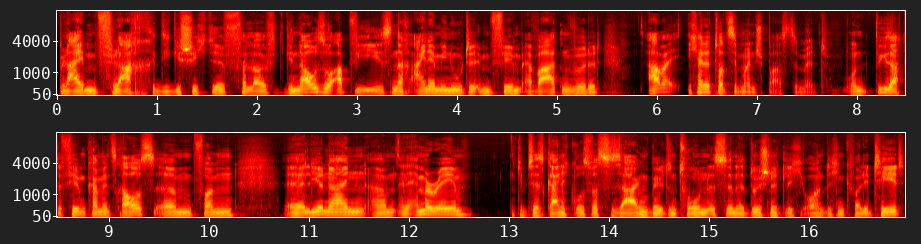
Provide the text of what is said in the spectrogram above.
bleiben flach, die Geschichte verläuft genauso ab, wie ihr es nach einer Minute im Film erwarten würdet. Aber ich hatte trotzdem meinen Spaß damit. Und wie gesagt, der Film kam jetzt raus ähm, von äh, Leonine ähm, in Emery. Gibt es jetzt gar nicht groß was zu sagen. Bild und Ton ist in der durchschnittlich ordentlichen Qualität.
